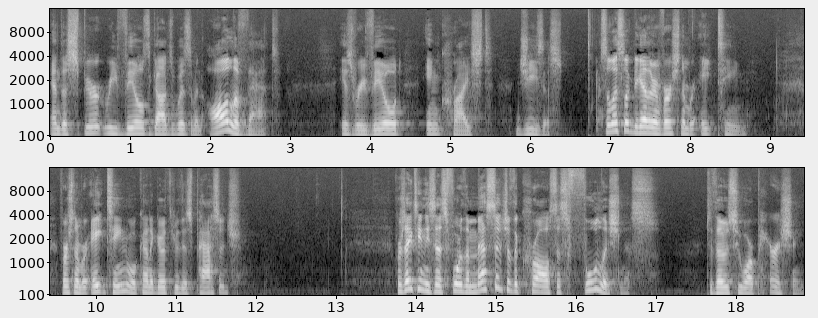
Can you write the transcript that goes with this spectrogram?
and the Spirit reveals God's wisdom. And all of that is revealed in Christ Jesus. So let's look together in verse number 18. Verse number 18, we'll kind of go through this passage. Verse 18, he says, For the message of the cross is foolishness to those who are perishing.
